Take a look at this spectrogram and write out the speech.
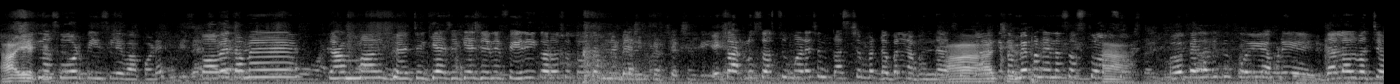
હા, એક. રીતના સોળ પીસ લેવા પડે. તો હવે તમે ગામમાં જગ્યા જગ્યા જઈને ફેરી કરો છો તો તમને બેનિફિટ છે એક આટલું સસ્તું મળે છે ને કસ્ટમર ડબલ ના ભંડાર છે. કારણ કે તમે પણ એને સસ્તું. આપશો. હવે પહેલા તો કોઈ આપણે દલાલ વચ્ચે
